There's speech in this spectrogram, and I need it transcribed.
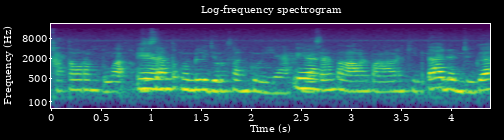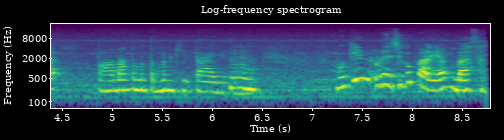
kata orang tua Iya. bisa untuk memilih jurusan kuliah Iya. berdasarkan pengalaman-pengalaman kita dan juga pengalaman teman-teman kita gitu Mm-mm. Mungkin udah cukup kali ya pembahasan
